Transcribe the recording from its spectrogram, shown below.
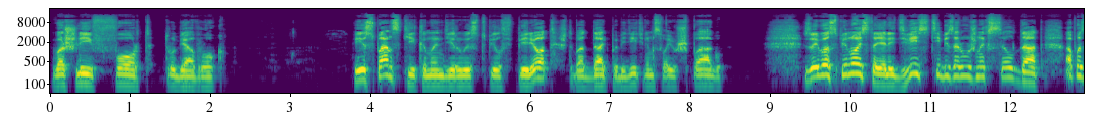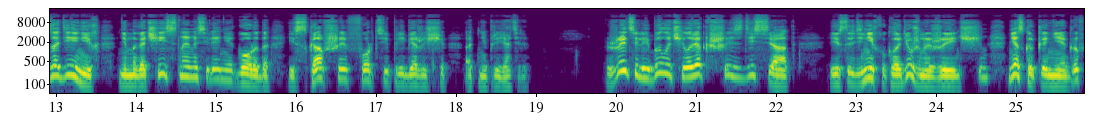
вошли в форт, трубя в рог. Испанский командир выступил вперед, чтобы отдать победителям свою шпагу. За его спиной стояли двести безоружных солдат, а позади них немногочисленное население города, искавшее в форте прибежище от неприятеля. Жителей было человек шестьдесят, и среди них около дюжины женщин, несколько негров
